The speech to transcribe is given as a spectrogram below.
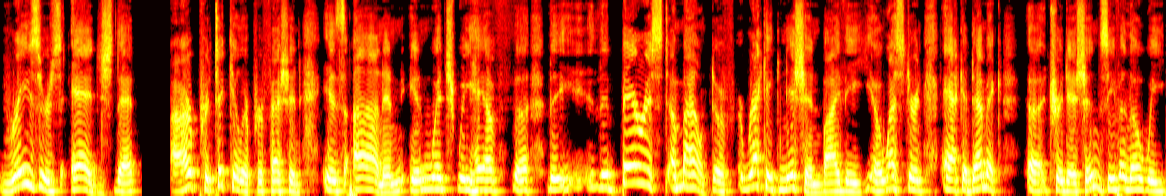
razor's edge that our particular profession is on, in, in which we have uh, the the barest amount of recognition by the uh, Western academic uh, traditions, even though we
